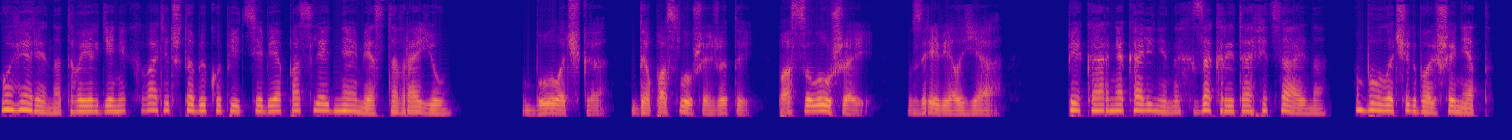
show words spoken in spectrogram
Уверена, твоих денег хватит, чтобы купить себе последнее место в раю. Булочка, да послушай же ты, послушай, взревел я. Пекарня Калининых закрыта официально, булочек больше нет.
